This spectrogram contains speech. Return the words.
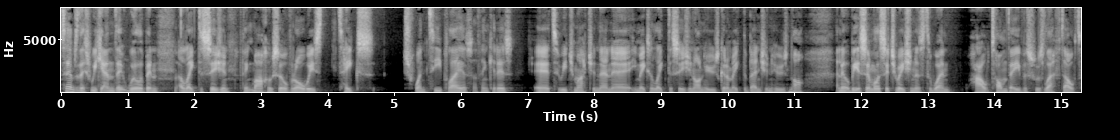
in terms of this weekend, it will have been a late decision. I think Marco Silva always takes twenty players. I think it is. Uh, to each match, and then uh, he makes a late decision on who's going to make the bench and who's not. And it'll be a similar situation as to when how Tom Davies was left out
